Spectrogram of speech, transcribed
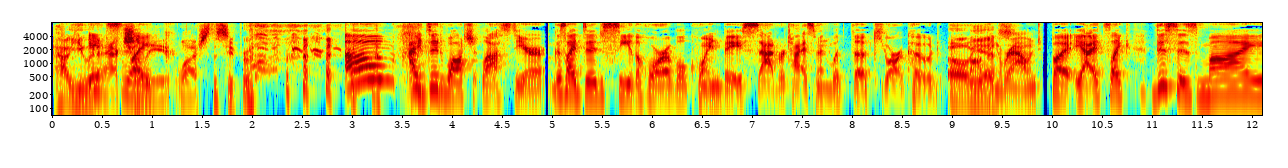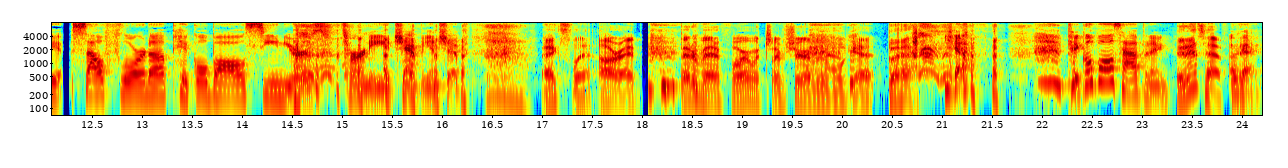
How you would actually like- watch the Super Bowl. um, I did watch it last year because I did see the horrible Coinbase advertisement with the QR code Oh, bobbing yes. around. But yeah, it's like this is my South Florida pickleball seniors tourney championship. Excellent. All right. Better metaphor, which I'm sure everyone will get, but Yeah, pickleball's happening. it is happening. Okay.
